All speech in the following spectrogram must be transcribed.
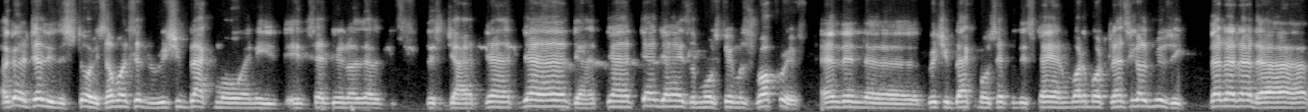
I got to tell you the story. Someone said to Ritchie Blackmore, and he, he said, you know, this ja ja ja ja ja ja ja is the most famous rock riff. And then uh, Ritchie Blackmore said to this guy, and what about classical music? Da da da da.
